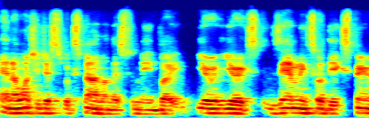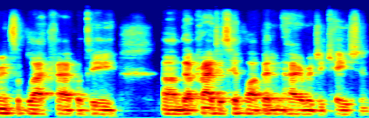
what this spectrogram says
and I want you just to expound on this for me, but you're you're examining sort of the experience of Black faculty um, that practice hip hop in higher education,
